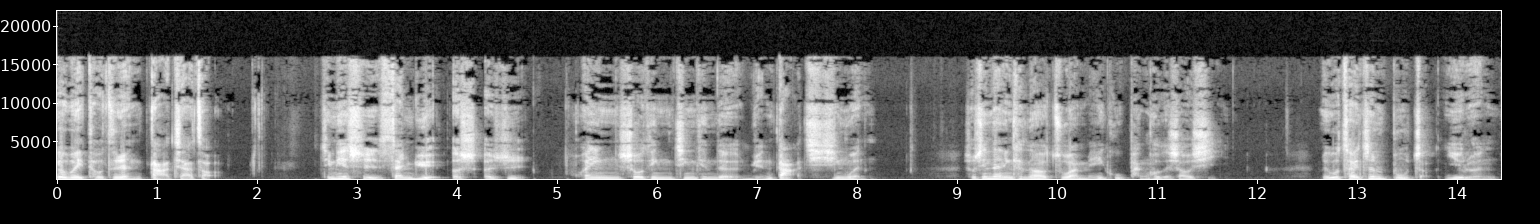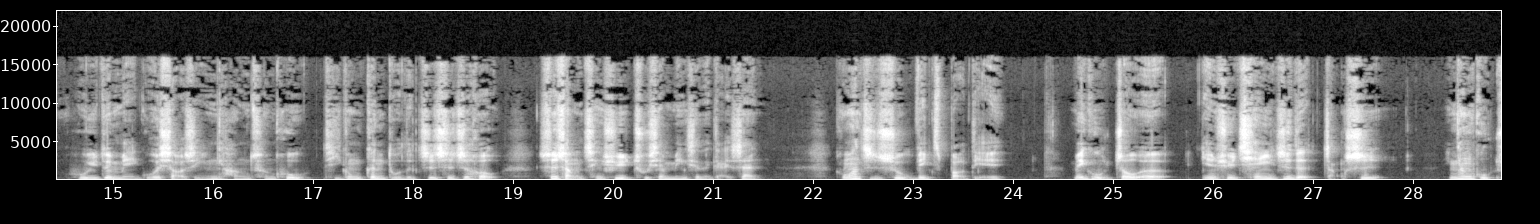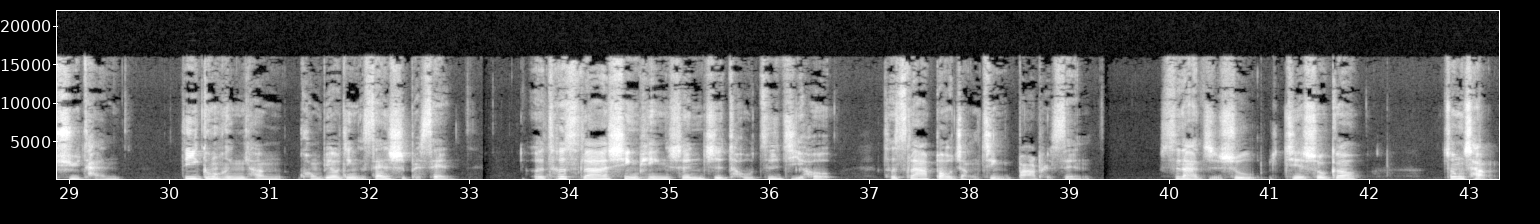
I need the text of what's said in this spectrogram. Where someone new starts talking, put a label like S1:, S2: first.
S1: 各位投资人，大家早！今天是三月二十二日，欢迎收听今天的元大奇新闻。首先带您看到昨晚美股盘后的消息：美国财政部长耶伦呼吁对美国小型银行存户提供更多的支持之后，市场情绪出现明显的改善，恐慌指数 VIX 暴跌，美股周二延续前一日的涨势，银行股续弹。第一共和银行狂飙近三十 percent，而特斯拉信评升至投资级后，特斯拉暴涨近八 percent。四大指数皆收高，中场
